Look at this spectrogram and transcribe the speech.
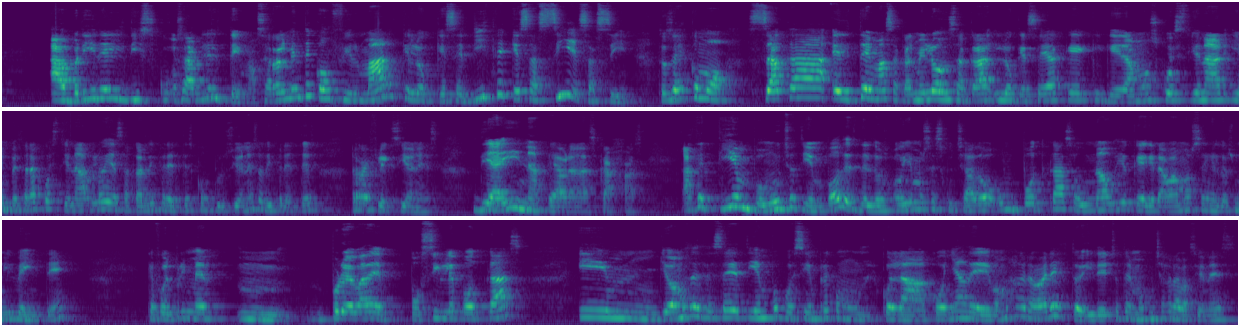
abrir el discurso, sea, abrir el tema, o sea, realmente confirmar que lo que se dice que es así es así. Entonces es como saca el tema, saca el melón, saca lo que sea que, que queramos cuestionar y empezar a cuestionarlo y a sacar diferentes conclusiones o diferentes reflexiones. De ahí nace Abran las cajas. Hace tiempo, mucho tiempo, desde el dos, hoy hemos escuchado un podcast o un audio que grabamos en el 2020, que fue el primer mm, prueba de posible podcast y mm, llevamos desde ese tiempo pues siempre como con la coña de vamos a grabar esto y de hecho tenemos muchas grabaciones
